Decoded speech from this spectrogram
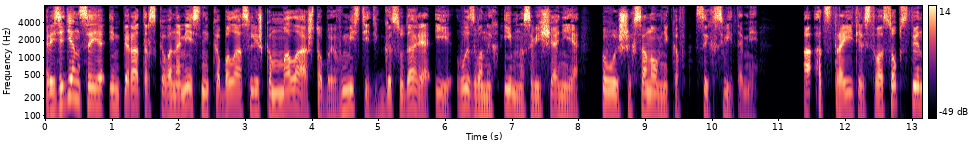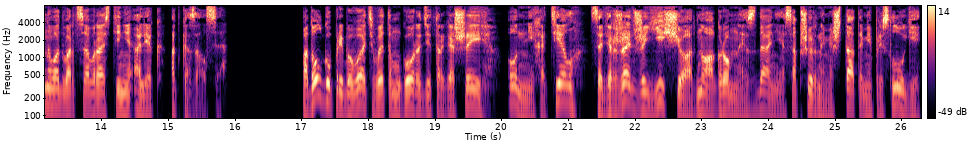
Резиденция императорского наместника была слишком мала, чтобы вместить государя и вызванных им на совещание высших сановников с их свитами. А от строительства собственного дворца в Растине Олег отказался. Подолгу пребывать в этом городе торгашей он не хотел, содержать же еще одно огромное здание с обширными штатами прислуги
